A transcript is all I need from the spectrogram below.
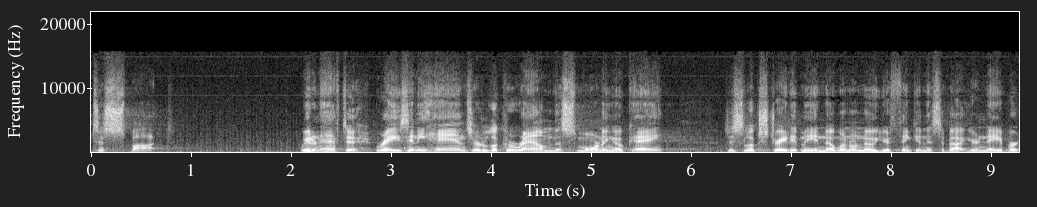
to spot. We don't have to raise any hands or look around this morning, okay? Just look straight at me, and no one will know you're thinking this about your neighbor.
